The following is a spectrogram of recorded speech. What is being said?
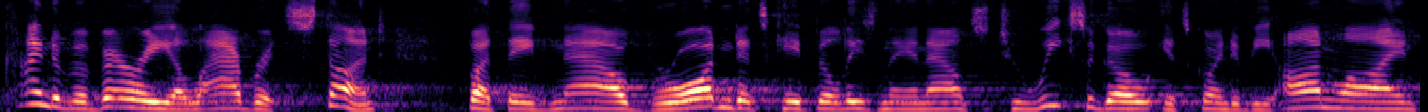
Kind of a very elaborate stunt, but they've now broadened its capabilities and they announced two weeks ago it's going to be online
